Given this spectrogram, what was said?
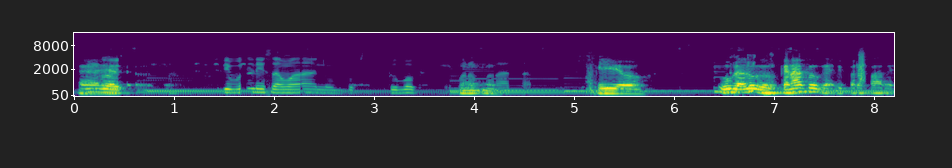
Nah, Enggak. ya- Dibeli sama anu box to box parata. iya. Uga lu kenapa uga di pare-pare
